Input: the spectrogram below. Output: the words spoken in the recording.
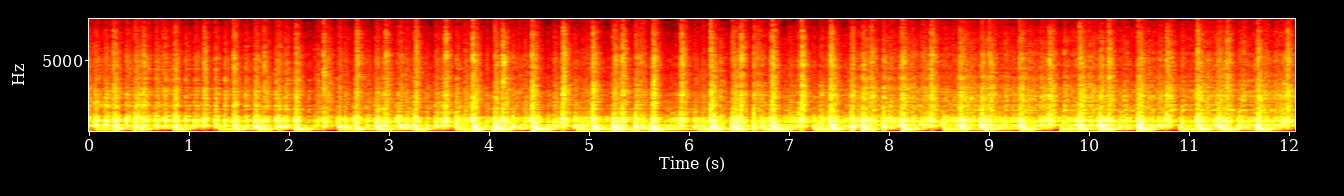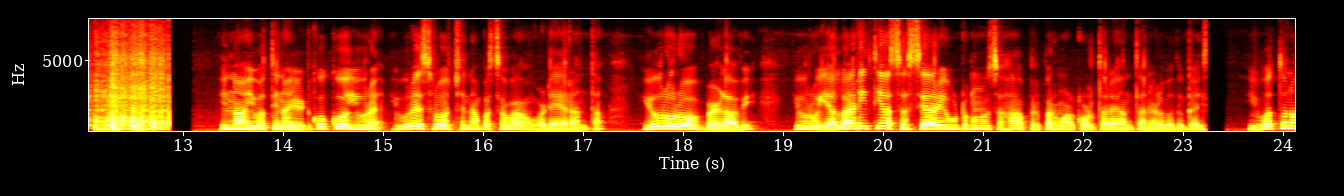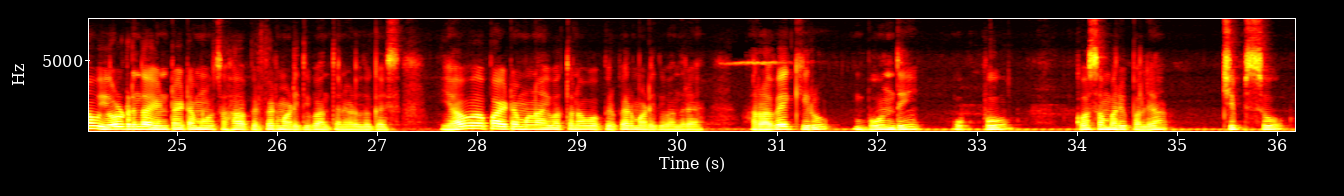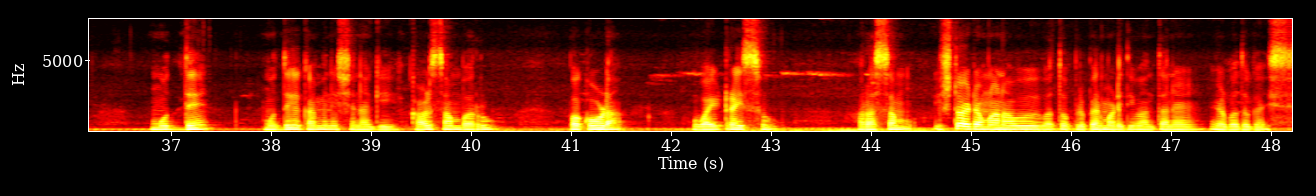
ಇನ್ನು ಇವತ್ತಿನ ಹೆಡ್ ಕುಕ್ಕು ಇವರೇ. ಇವ್ರ ಹೆಸರು ಚೆನ್ನಬಸವ ಒಡೆಯರ್ ಅಂತ. ಇವರೂರು ಬೆಳ್ಳಾವಿ. ಇವರು ಎಲ್ಲ ರೀತಿಯ ಸಸ್ಯಾಹಾರಿ ಊಟಗಳನ್ನು ಸಹ ಪ್ರಿಪೇರ್ ಮಾಡ್ಕೊಳ್ತಾರೆ ಅಂತ ಹೇಳ್ಬೋದು ಗೈಸ್ ಇವತ್ತು ನಾವು ಏಳರಿಂದ ಎಂಟು ಐಟಮ್ಗಳು ಸಹ ಪ್ರಿಪೇರ್ ಮಾಡಿದ್ದೀವಿ ಅಂತ ಹೇಳ್ಬೋದು ಗೈಸ್ ಯಾವಪ್ಪ ಐಟಮ್ಗಳನ್ನ ಇವತ್ತು ನಾವು ಪ್ರಿಪೇರ್ ಮಾಡಿದ್ದೀವಿ ಅಂದರೆ ರವೆ ಕಿರು, ಬೂಂದಿ, ಉಪ್ಪು, ಕೋಸಂಬರಿ ಪಲ್ಯ, ಚಿಪ್ಸು, ಮುದ್ದೆ, ಮುದ್ದೆಗೆ ಕಾಂಬಿನೇಷನ್ ಆಗಿ ಕಾಳು ಸಾಂಬಾರು, ಪಕೋಡ ವೈಟ್ ರೈಸು ರಸಮ್ ಇಷ್ಟು ಐಟಮ್ನ ನಾವು ಇವತ್ತು ಪ್ರಿಪೇರ್ ಮಾಡಿದ್ದೀವಿ ಅಂತಲೇ ಹೇಳ್ಬೋದು ಗೈಸ್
